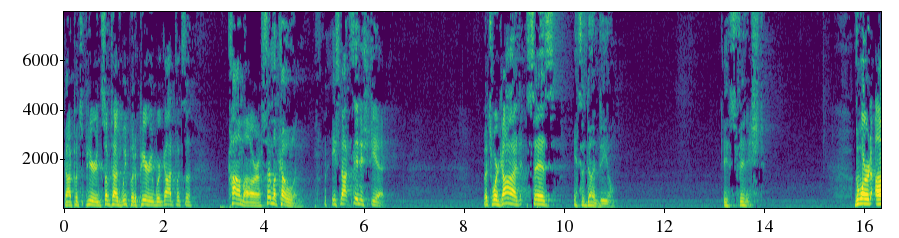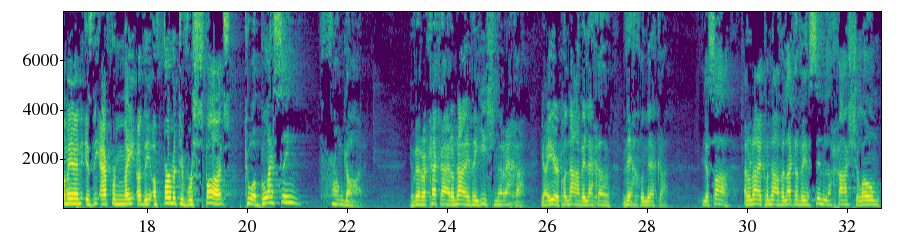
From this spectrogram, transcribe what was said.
God puts a period. Sometimes we put a period where God puts a comma or a semicolon. He's not finished yet. But it's where God says it's a done deal. It's finished. The word amen is the, affirma- uh, the affirmative response to a blessing from God. Yair panav elecha vechuneka. Yasa Adonai panav elecha lecha shalom.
